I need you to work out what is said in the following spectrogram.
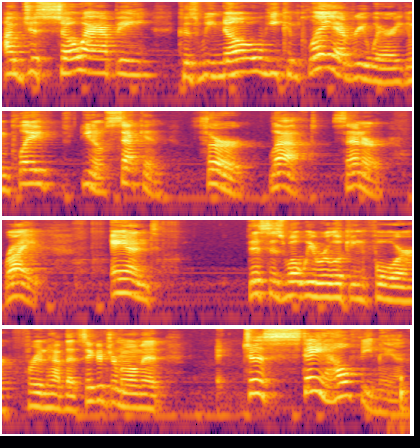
I'm just so happy because we know he can play everywhere. He can play, you know, second, third, left, center, right. And this is what we were looking for for him to have that signature moment. Just stay healthy, man.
